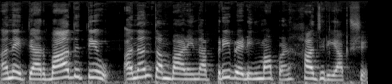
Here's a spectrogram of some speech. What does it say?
અને ત્યારબાદ તેઓ અનંત અંબાણીના પ્રી વેડિંગમાં પણ હાજરી આપશે.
